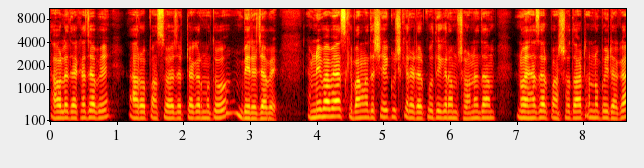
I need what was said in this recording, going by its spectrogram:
তাহলে দেখা যাবে আরও পাঁচশো হাজার টাকার মতো বেড়ে যাবে। এমনিভাবে আজকে বাংলাদেশে একুশ ক্যারেটের প্রতি গ্রাম স্বর্ণের দাম নয় হাজার পাঁচশত আটানব্বই টাকা।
